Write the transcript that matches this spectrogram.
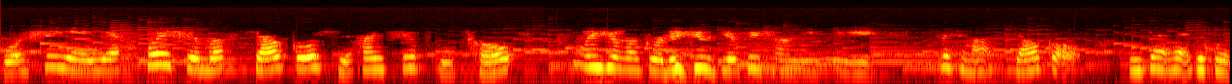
博士爷爷，为什么小狗喜欢吃骨头？为什么狗的嗅觉非常灵敏？为什么小狗一见面就会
